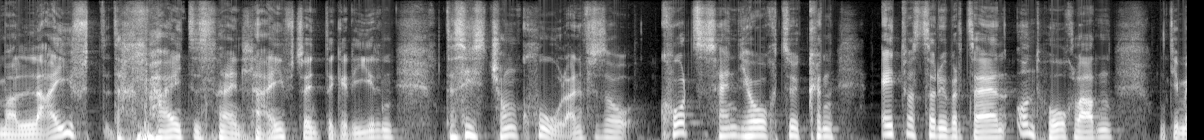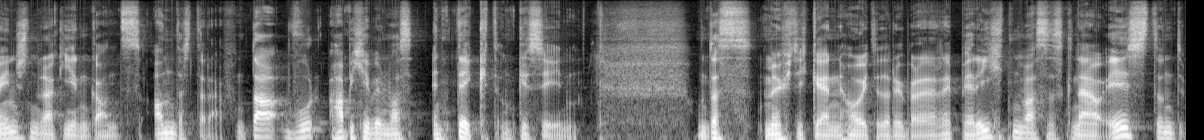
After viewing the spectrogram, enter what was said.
mal live dabei zu sein, live zu integrieren. Das ist schon cool. Einfach so kurz das Handy hochzücken, etwas darüber erzählen und hochladen und die Menschen reagieren ganz anders darauf. Und da habe ich eben was entdeckt und gesehen. Und das möchte ich gerne heute darüber berichten, was es genau ist. Und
